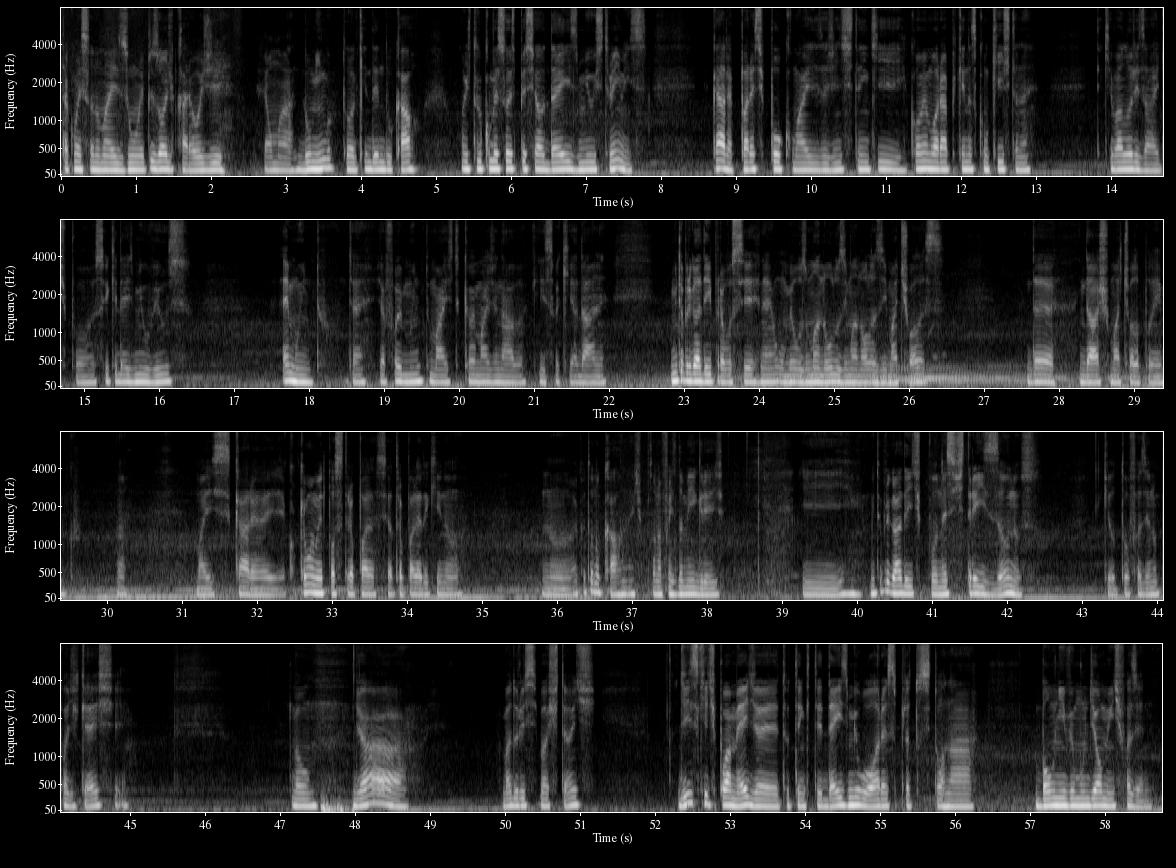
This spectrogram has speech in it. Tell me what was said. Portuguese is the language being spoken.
Tá começando mais um episódio, cara. Hoje é uma domingo, tô aqui dentro do carro, onde tudo começou especial 10 mil streamings. Cara, parece pouco, mas a gente tem que comemorar pequenas conquistas, né? Tem que valorizar. E, tipo, eu sei que 10 mil views é muito, né? Já foi muito mais do que eu imaginava que isso aqui ia dar, né? Muito obrigado aí pra você, né? Os meus manolos e manolas e matiolas. Ainda, ainda acho matiola polêmico. Né? Mas, cara, a é, qualquer momento posso atrapalhar, ser atrapalhado aqui no, no. É que eu tô no carro, né? Tipo, tô na frente da minha igreja. E muito obrigado aí, tipo, nesses três anos que eu tô fazendo um podcast. Bom, já amadureci bastante. Diz que, tipo, a média é tu tem que ter 10 mil horas para tu se tornar bom nível mundialmente fazendo.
